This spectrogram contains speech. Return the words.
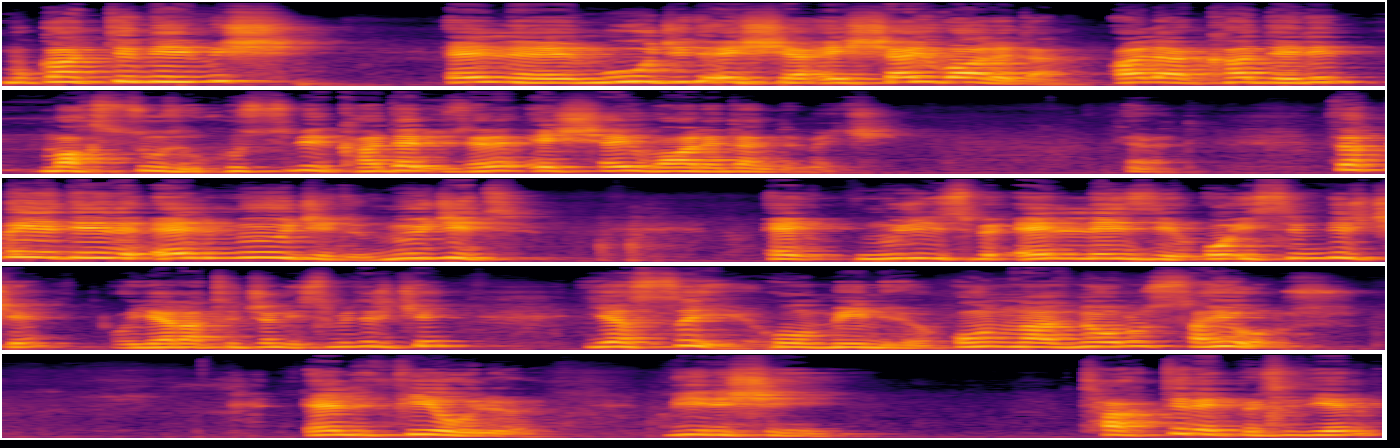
Mukaddir neymiş? El e, mucidi eşya, eşyayı var eden. Ala kaderin mahsuzu, husus bir kader üzere eşyayı var eden demek. Evet. Fakıya değil el mucidu, mucid. E, mucid ismi ellezi o isimdir ki, o yaratıcının ismidir ki yasıhu minhu. Onlar ne olur? Sahih olur. El fiilü bir işi takdir etmesi diyelim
